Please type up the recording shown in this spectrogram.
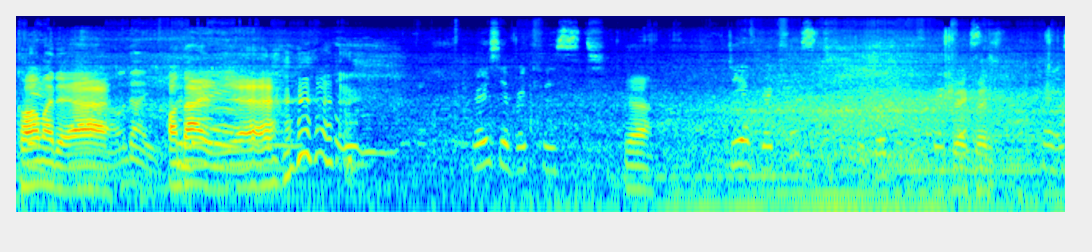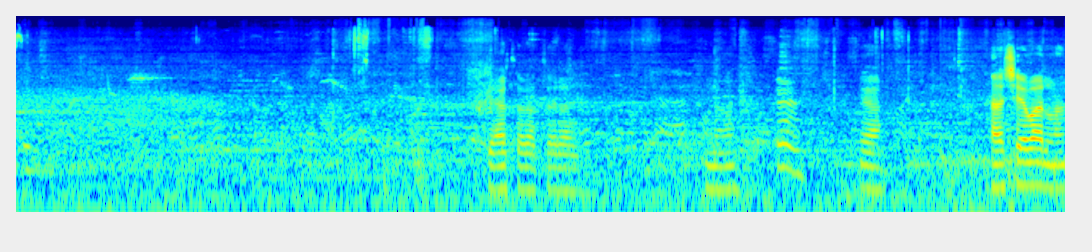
Kohamada. Yeah. Hyundai. Hyundai. Hyundai. Yeah. Where is your breakfast? yeah. Do you have breakfast? Breakfast. Where is it? Diğer tarafta herhalde. No. Ah, Yeah. Her şey var lan.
